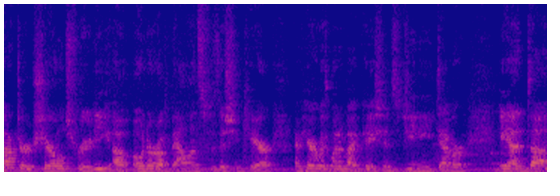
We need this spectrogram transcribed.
Dr. Cheryl Trudy, uh, owner of Balanced Physician Care. I'm here with one of my patients, Jeannie Demmer, and uh,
